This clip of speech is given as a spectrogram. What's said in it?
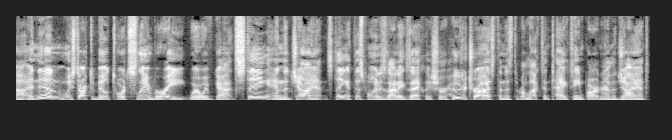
Uh, and then we start to build towards Slamboree, where we've got Sting and the Giant. Sting at this point is not exactly sure who to trust and is the reluctant tag team partner of the Giant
